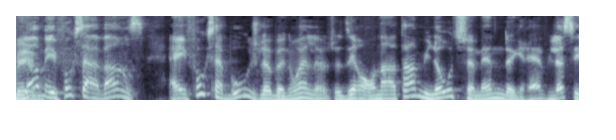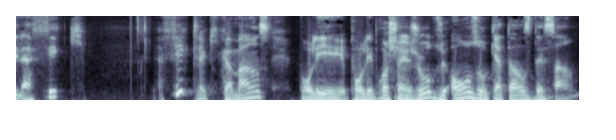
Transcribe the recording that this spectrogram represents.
Non, mais il faut que ça avance. Il faut que ça bouge, là, Benoît. Là. Je veux dire, on entame une autre semaine de grève. Là, c'est la FIC la FIC là, qui commence pour les pour les prochains jours du 11 au 14 décembre.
